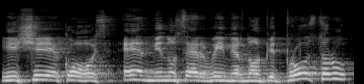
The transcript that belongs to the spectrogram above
і ще якогось n-r вимірного підпростору,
